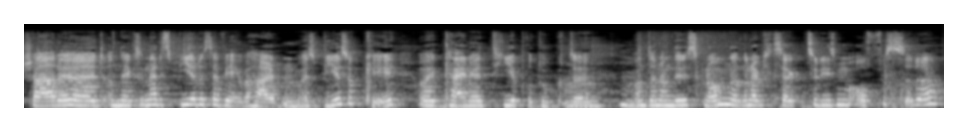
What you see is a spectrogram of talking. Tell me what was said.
schade halt. Und dann habe ich gesagt, nein, das Bier, das darf ich überhalten. weil Das Bier ist okay, aber halt keine Tierprodukte. Und dann haben die das genommen und dann habe ich gesagt zu diesem Officer da,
